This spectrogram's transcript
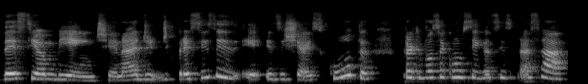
desse ambiente, né? De, de que precisa existir a escuta para que você consiga se expressar.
